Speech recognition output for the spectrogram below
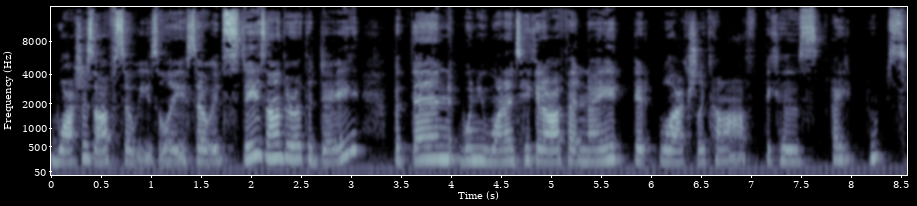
washes off so easily. So it stays on throughout the day, but then when you want to take it off at night, it will actually come off because I, oops,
